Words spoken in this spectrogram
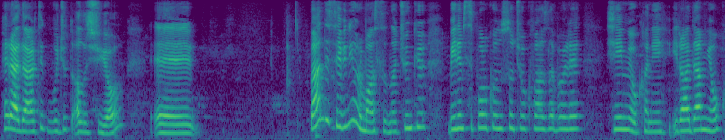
herhalde artık vücut alışıyor. Ee, Ben de seviniyorum aslında çünkü benim spor konusunda çok fazla böyle şeyim yok hani iradem yok.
